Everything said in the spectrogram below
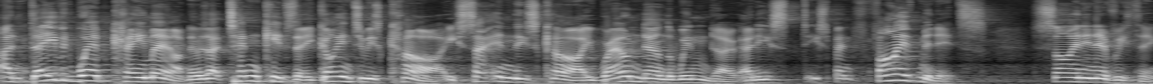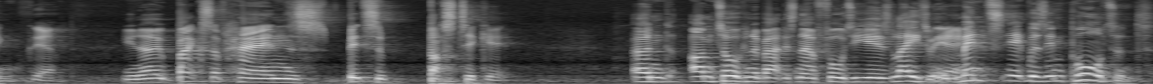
And David Webb came out. There was like ten kids there. He got into his car. He sat in his car. He wound down the window, and he he spent five minutes signing everything. Yeah. You know, backs of hands, bits of bus ticket. And I'm talking about this now 40 years later. Yeah. It meant it was important.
